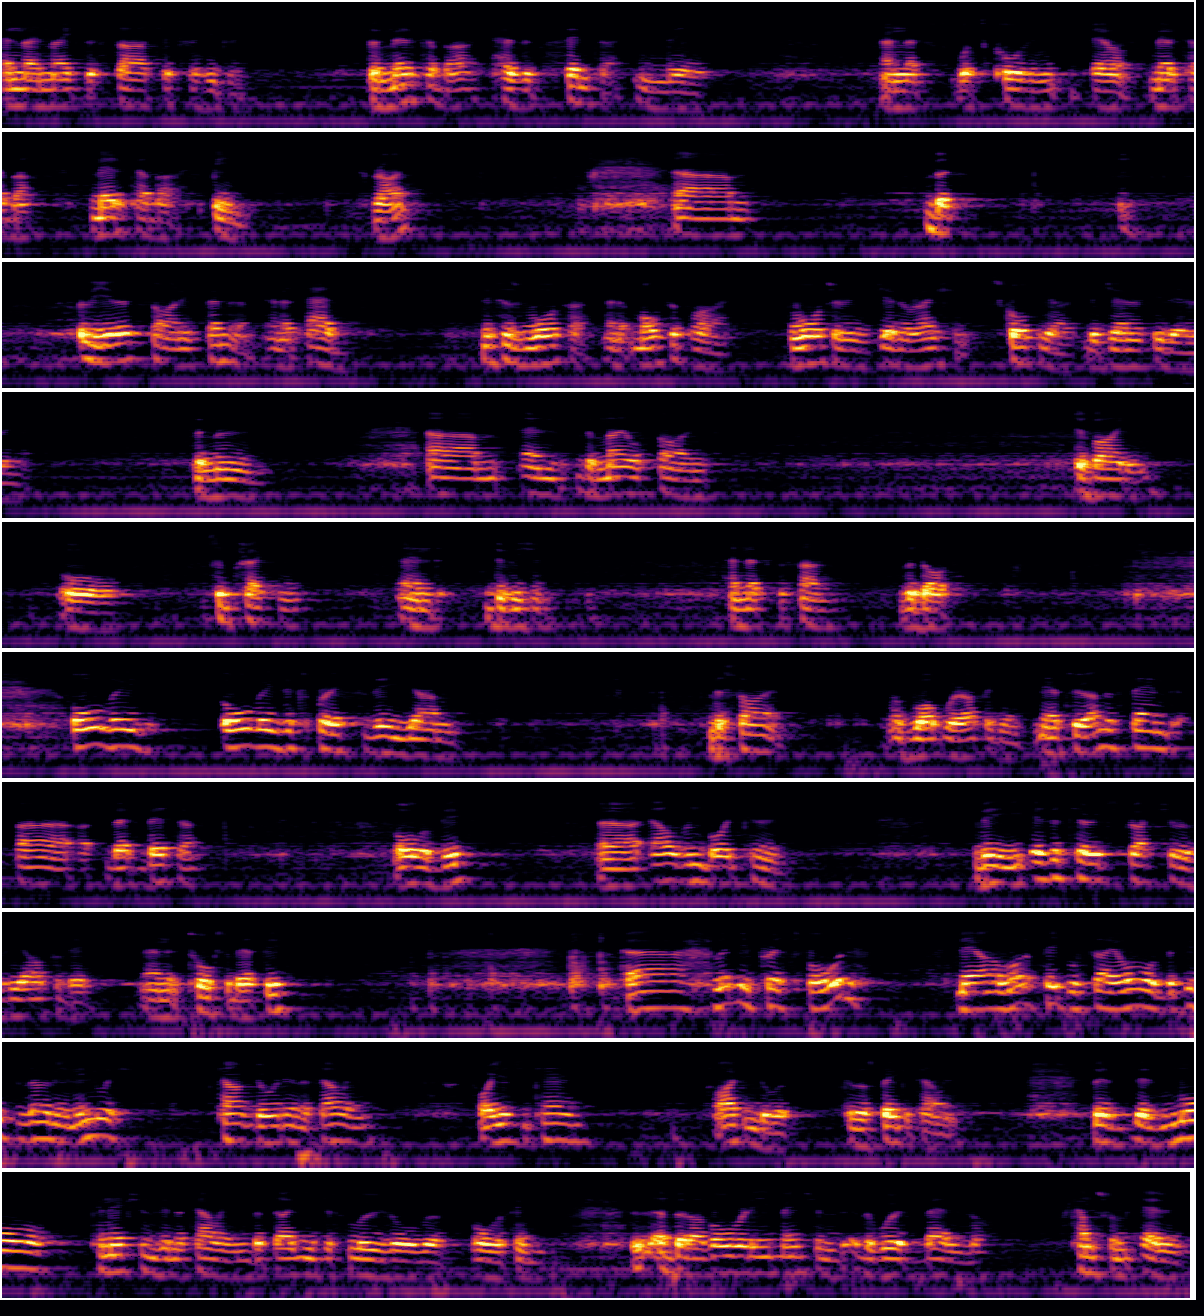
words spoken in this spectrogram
and they make the star tetrahedron. The Merkaba has its centre in there, and that's what's causing our Merkaba, Merkaba spin, right? Um, but the earth sign is feminine and it adds. This is water and it multiplies. Water is generation. Scorpio, the generative area. The moon. Um, and the male signs dividing or subtracting and division. And that's the sun, the dot. All these, all these express the, um, the science of what we're up against. Now, to understand uh, that better, all of this, uh, Alvin Boyd Kuhn, the esoteric structure of the alphabet, and it talks about this. Uh, let me press forward. Now, a lot of people say, oh, but this is only in English. Can't do it in Italian. Oh, yes, you can. I can do it because I speak Italian. There's, there's more connections in Italian, but you just lose all the, all the things. Uh, but I've already mentioned the word bello. It comes from el,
